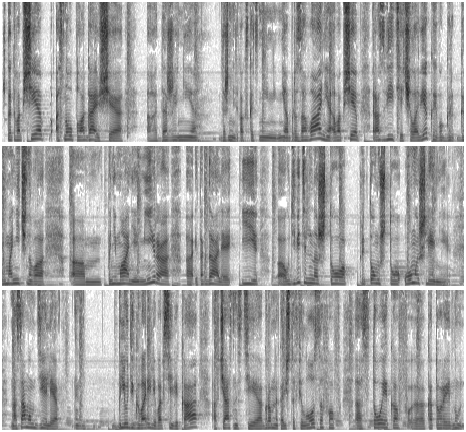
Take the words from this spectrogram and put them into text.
что это вообще основополагающее э, даже не даже не, как сказать, не, не образование, а вообще развитие человека, его гармоничного эм, понимания мира э, и так далее. И э, удивительно, что при том, что о мышлении на самом деле люди говорили во все века, а в частности, огромное количество философов, э, стоиков, э, которые, ну,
